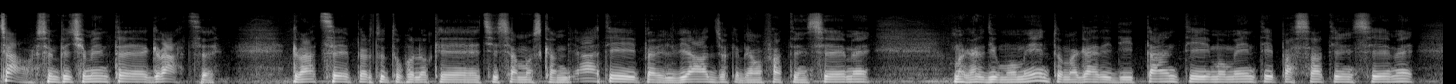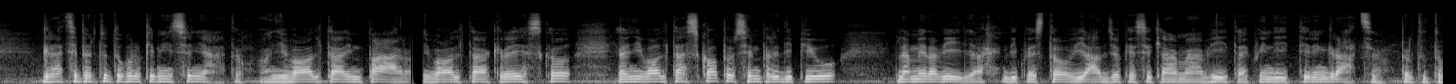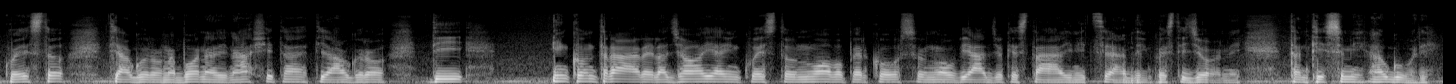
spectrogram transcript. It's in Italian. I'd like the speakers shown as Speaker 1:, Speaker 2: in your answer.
Speaker 1: Ciao, semplicemente grazie. Grazie per tutto quello che ci siamo scambiati, per il viaggio che abbiamo fatto insieme, magari di un momento, magari di tanti momenti passati insieme. Grazie per tutto quello che mi hai insegnato. Ogni volta imparo, ogni volta cresco e ogni volta scopro sempre di più la meraviglia di questo viaggio che si chiama vita e quindi ti ringrazio per tutto questo, ti auguro una buona rinascita, ti auguro di incontrare la gioia in questo nuovo percorso, nuovo viaggio che sta iniziando in questi giorni. Tantissimi auguri.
